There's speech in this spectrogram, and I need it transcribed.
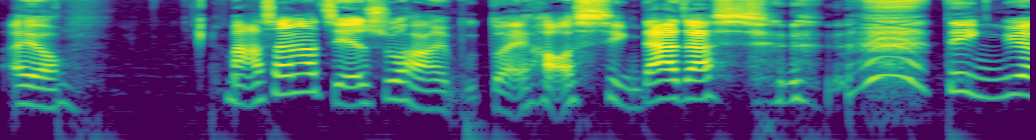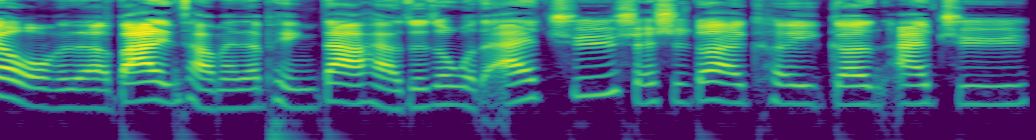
哎呦。马上要结束好像也不对，好，请大家 订阅我们的巴林草莓的频道，还有追踪我的 IG，随时都还可以跟 IG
